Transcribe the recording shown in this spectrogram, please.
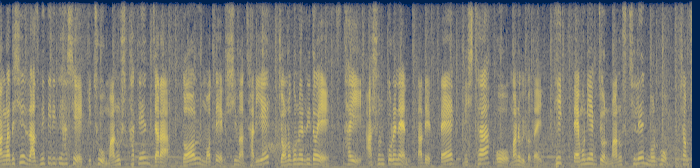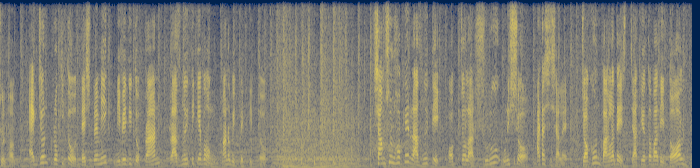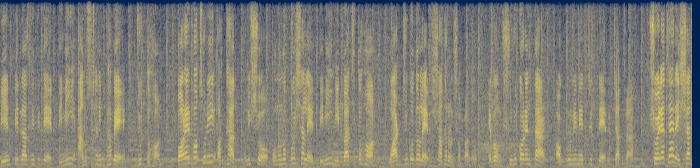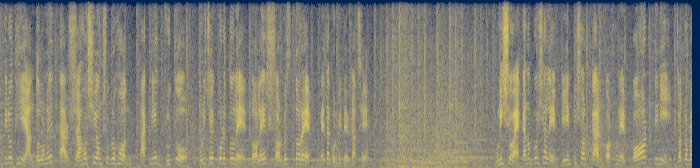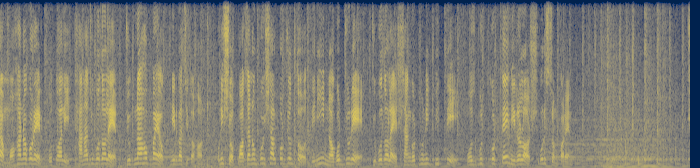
বাংলাদেশের রাজনীতির ইতিহাসে কিছু মানুষ থাকেন যারা দল, মতের সীমা ছাড়িয়ে জনগণের হৃদয়ে স্থায়ী আসন করে নেন তাদের ত্যাগ, নিষ্ঠা ও মানবিকতায়। ঠিক তেমনই একজন মানুষ ছিলেন মরহুম শামসুল হক। একজন প্রকৃত দেশপ্রেমিক, নিবেদিত প্রাণ, রাজনৈতিক এবং মানবিক ব্যক্তিত্ব। শামসুল হকের রাজনৈতিক পথ চলার শুরু উনিশশো আটাশি সালে। যখন বাংলাদেশ জাতীয়তাবাদী দল বিএনপির রাজনীতিতে তিনি আনুষ্ঠানিকভাবে যুক্ত হন। পরের বছরই অর্থাৎ উনিশশো উননব্বই সালে তিনি নির্বাচিত হন ওয়ার্ড যুব দলের সাধারণ সম্পাদক এবং শুরু করেন তার অগ্রণী নেতৃত্বের যাত্রা। স্বৈরাচার এরশাদ বিরোধী আন্দোলনে তার সাহসী অংশগ্রহণ তাকে দ্রুত পরিচয় করে তোলে দলের সর্বস্তরের নেতাকর্মীদের কাছে। উনিশশো একানব্বই সালে বিএনপি সরকার গঠনের পর তিনি চট্টগ্রাম মহানগরের কোতোয়ালি থানা যুব দলের যুগ্ম আহ্বায়ক নির্বাচিত হন। উনিশশো পঁচানব্বই সাল পর্যন্ত তিনি নগর জুড়ে যুব দলের সাংগঠনিক ভিত্তি মজবুত করতে নিরলস পরিশ্রম করেন।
